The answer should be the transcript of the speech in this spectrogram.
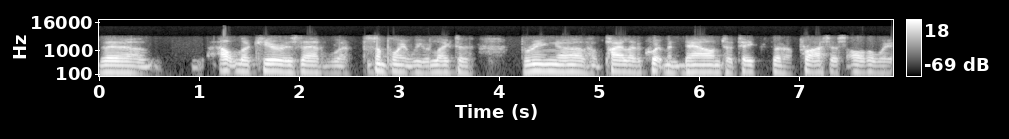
The outlook here is that at some point we would like to bring uh, pilot equipment down to take the process all the way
